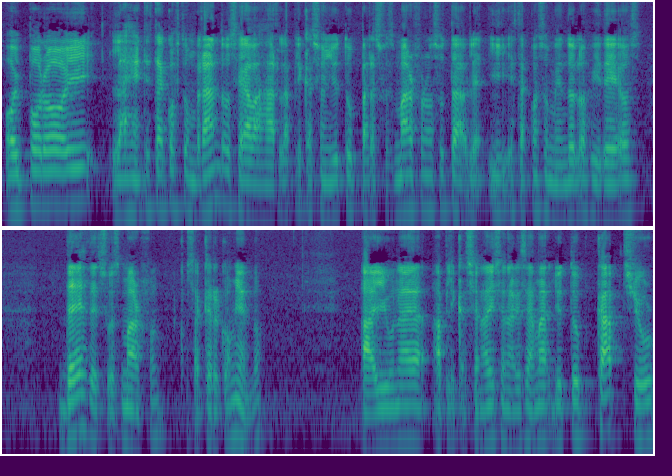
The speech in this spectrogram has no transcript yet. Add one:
hoy por hoy la gente está acostumbrándose a bajar la aplicación YouTube para su smartphone o su tablet y está consumiendo los videos desde su smartphone, cosa que recomiendo. Hay una aplicación adicional que se llama YouTube Capture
